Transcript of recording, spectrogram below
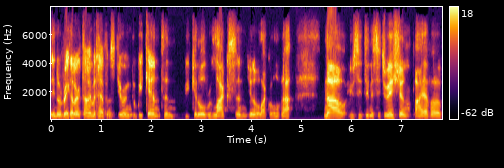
in a regular time. It happens during the weekend, and we can all relax and you know, like all of that. Now you sit in a situation. I have a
